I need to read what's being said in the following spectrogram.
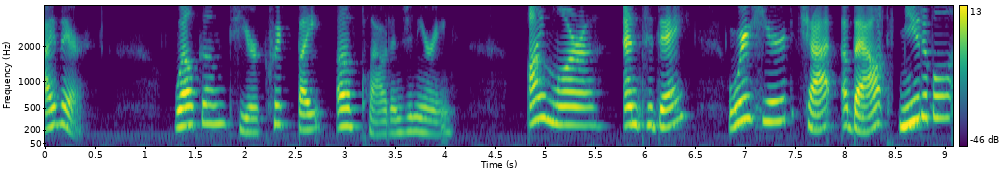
Hi there. Welcome to your quick bite of cloud engineering. I'm Laura, and today we're here to chat about mutable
